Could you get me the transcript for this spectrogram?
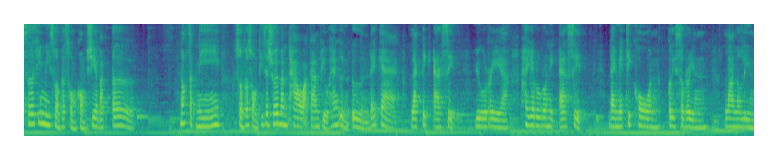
เซอร์ที่มีส่วนผสมของ shea butterนอกจากนี้ส่วนผสมที่จะช่วยบรรเทาอาการผิวแห้งอื่น ๆ ได้แก่ lactic acid urea hyaluronic acid dimethicone glycerin lanolin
